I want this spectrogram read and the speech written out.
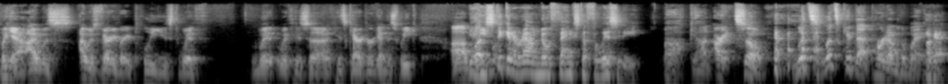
but yeah, I was I was very very pleased with with with his uh, his character again this week. Uh, Yeah, but he's sticking around. No thanks to Felicity. oh god! All right, so let's let's get that part out of the way. Okay.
